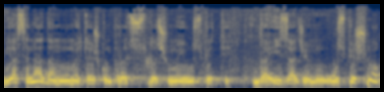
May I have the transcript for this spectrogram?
Ja se nadam u ovome teškom procesu da ćemo mi uspjeti da izađemo uspješno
